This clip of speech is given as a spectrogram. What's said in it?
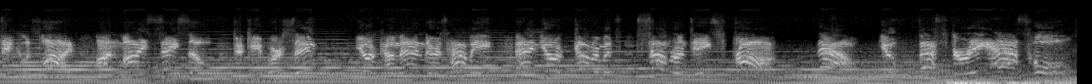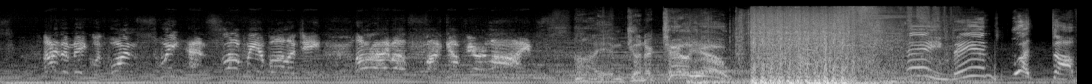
dickless life on my say-so to keep her safe, your commanders happy, and your government's sovereignty strong. Now, you festering assholes! Either make with one sweet and sloppy apology, or I will fuck up your lives! I am gonna kill you! Hey, man! What the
